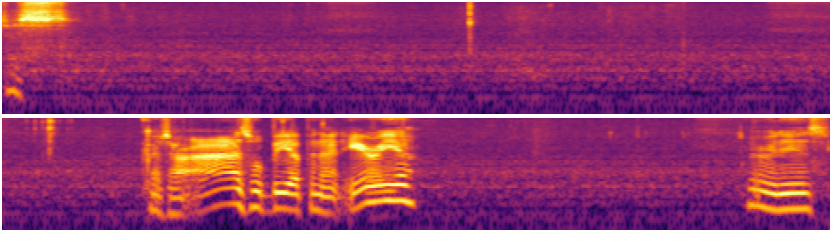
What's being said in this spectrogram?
Just because our eyes will be up in that area. There it is.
